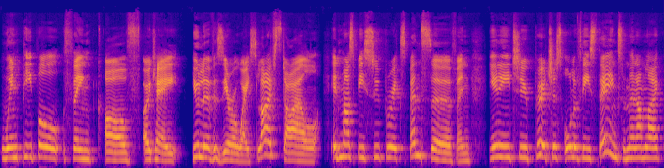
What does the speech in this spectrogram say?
when people think of okay, you live a zero waste lifestyle, it must be super expensive and you need to purchase all of these things and then I'm like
